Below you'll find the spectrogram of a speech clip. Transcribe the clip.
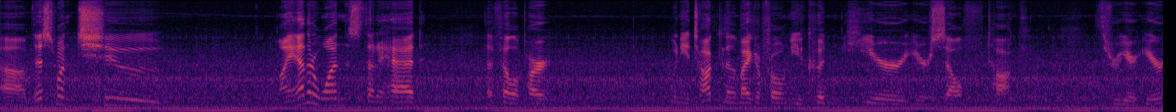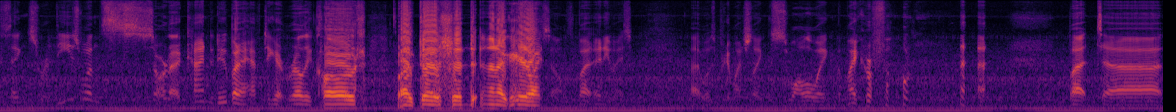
Uh, this one too, my other ones that I had that fell apart, when you talked into the microphone, you couldn't hear yourself talk through your ear things, where these ones sort of kind of do, but I have to get really close like this, and, and then I can hear myself. But anyways, that was pretty much like swallowing the microphone. but uh,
